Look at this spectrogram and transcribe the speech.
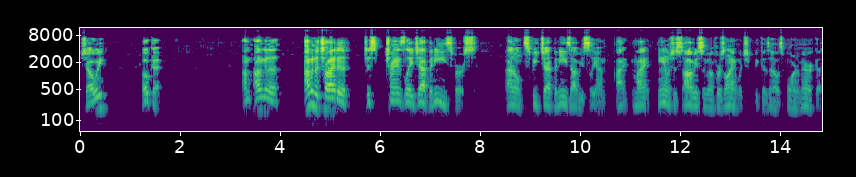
Shall we? Okay. I'm I'm gonna I'm gonna try to just translate Japanese first. I don't speak Japanese obviously. I'm I my English is obviously my first language because I was born in America.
